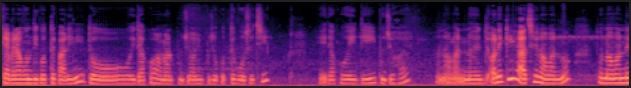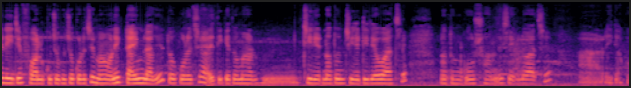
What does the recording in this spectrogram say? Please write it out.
ক্যামেরা বন্দি করতে পারিনি। তো এই দেখো আমার পুজো, আমি পুজো করতে বসেছি। এই দেখো, এই দিয়েই পুজো হয়। নবান্ন অনেকেই আছে নবান্ন। তো নবান্নের এই যে ফল কুচো কুচো করেছে, মা অনেক টাইম লাগে। তো করেছে, আর এদিকে তোমার চিড়ের নতুন চিড়ে টিড়েও আছে। নতুন গুড় সন্দেশ এগুলো আছে। আর এই দেখো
